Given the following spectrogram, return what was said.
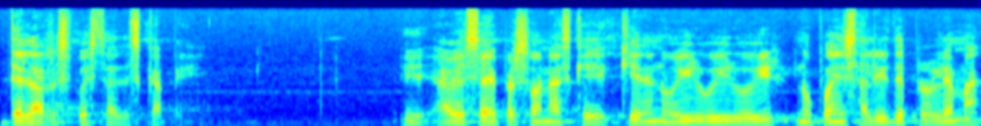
de la respuesta de escape a veces hay personas que quieren huir, huir, huir, no pueden salir del problema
